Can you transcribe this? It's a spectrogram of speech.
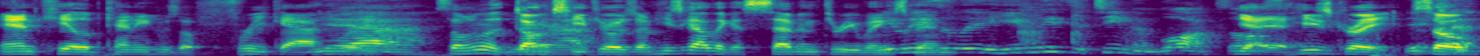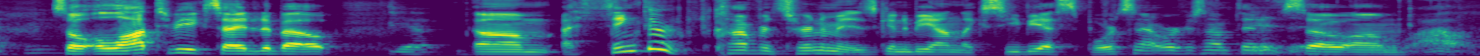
and Caleb Kenney, who's a freak athlete. Yeah. Some of the dunks he throws on, he's got like a seven three He leads, wingspan. the, he leads the team in blocks. Also. Yeah, yeah, he's great. Yeah. So so a lot to be excited about. Yep. Um, I think their conference tournament is going to be on like CBS Sports Network or something. So um, Oh, wow.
